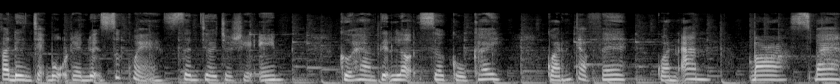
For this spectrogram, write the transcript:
và đường chạy bộ rèn luyện sức khỏe, sân chơi cho trẻ em, cửa hàng tiện lợi Circle K, quán cà phê, quán ăn, bar, spa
